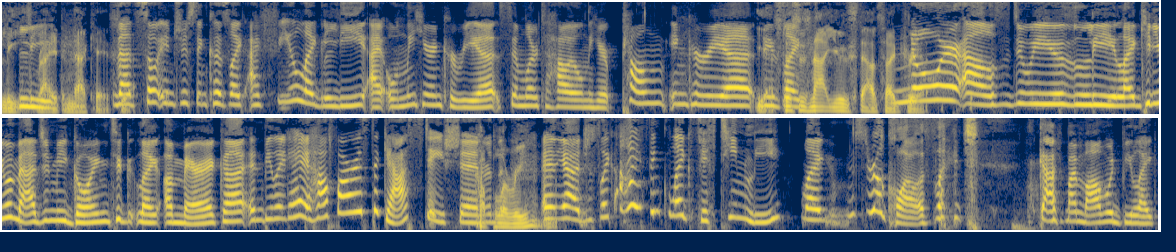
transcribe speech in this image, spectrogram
Li, Lee. right, in that case. That's yeah. so interesting because, like, I feel like Li I only hear in Korea, similar to how I only hear Pyong in Korea. Yes, this like, is not used outside Korea. Nowhere else do we use Li. Like, can you imagine me going to, like, America and be like, hey, how far is the gas station? Couple or the, Cutlery. and yeah, just like I think like 15 Lee. Like it's real close. Like, gosh, my mom would be like.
